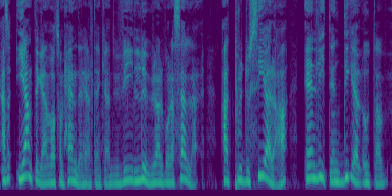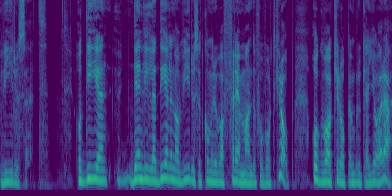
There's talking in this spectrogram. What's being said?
Alltså egentligen vad som händer helt enkelt, vi lurar våra celler att producera en liten del av viruset. Och den, den lilla delen av viruset kommer att vara främmande för vår kropp. Och vad kroppen brukar göra,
